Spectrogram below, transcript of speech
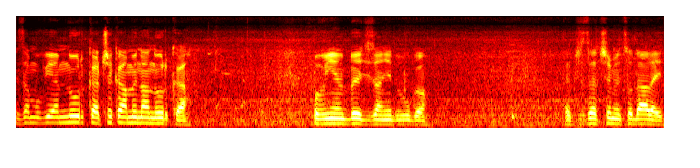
Zamówiłem nurka, czekamy na nurka. Powinien być za niedługo. Także zobaczymy co dalej.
